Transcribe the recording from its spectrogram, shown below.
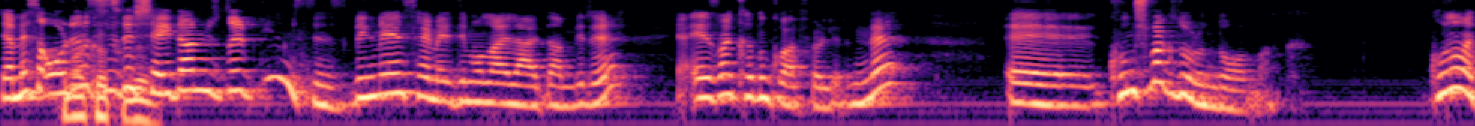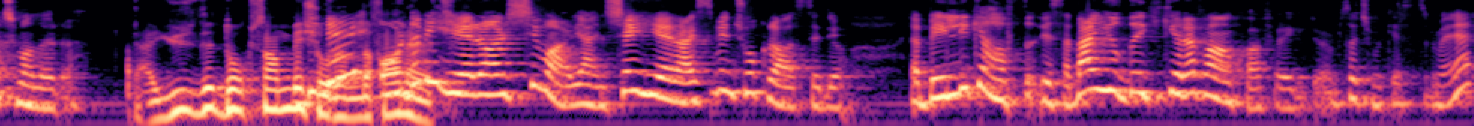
Ya mesela orada Buna da siz de katılıyorum. şeyden müzdarip değil misiniz? Benim en sevmediğim olaylardan biri. Ya en azından kadın kuaförlerinde e, konuşmak zorunda olmak. Konu açmaları. Yani %95 Bir oranında de falan orada evet. bir hiyerarşi var. Yani şey hiyerarşisi beni çok rahatsız ediyor. Ya belli ki hafta mesela ben yılda iki kere falan kuaföre gidiyorum saçımı kestirmeye.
